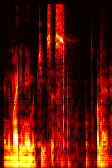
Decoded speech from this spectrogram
in the mighty name of Jesus. Amen.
